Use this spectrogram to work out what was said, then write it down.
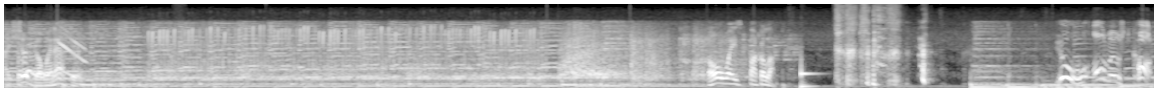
I should go in after it. Always buckle up. You almost caught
